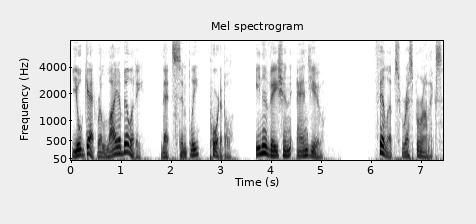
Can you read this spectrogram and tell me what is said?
you'll get reliability that's simply portable. Innovation and you. Philips Respironics.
